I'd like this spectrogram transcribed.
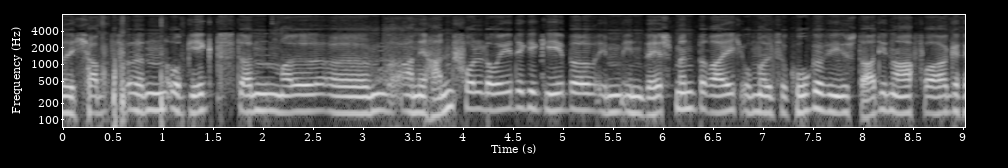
Also ich habe ein Objekt dann mal äh, eine Handvoll Leute gegeben im Investmentbereich, um mal zu gucken, wie ist da die Nachfrage.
